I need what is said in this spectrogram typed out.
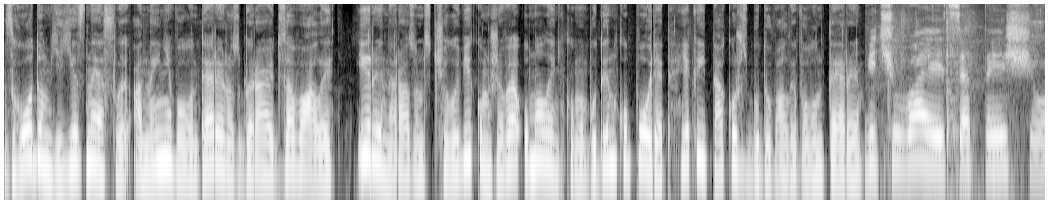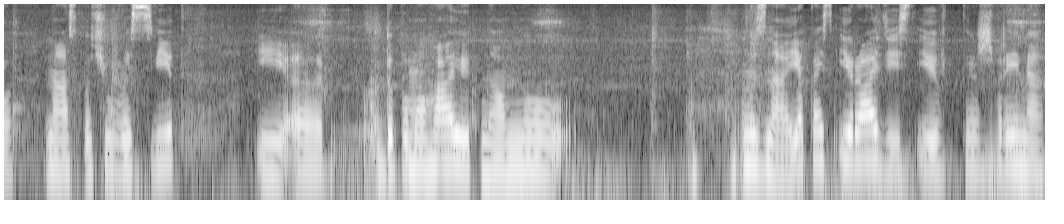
Згодом її знесли, а нині волонтери розбирають завали. Ірина разом з чоловіком живе у маленькому будинку поряд, який також збудували волонтери. відчувається те, що нас почув весь світ і е, допомагають нам. Ну не знаю, якась і радість, і в те ж время,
